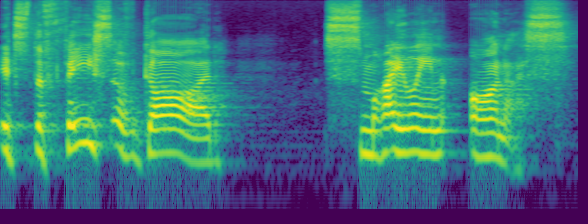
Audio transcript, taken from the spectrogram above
It's the face of God smiling on us.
